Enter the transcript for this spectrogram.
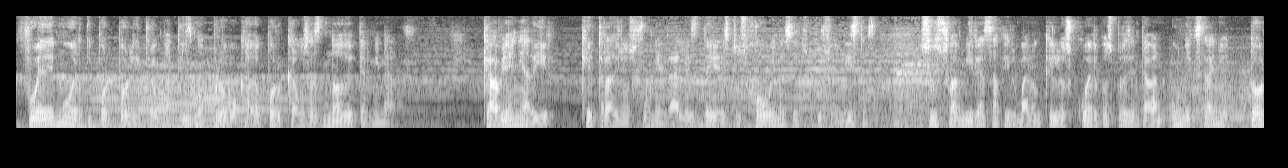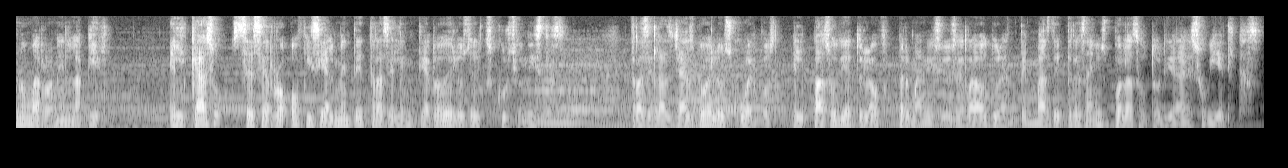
fue de muerte por politraumatismo provocado por causas no determinadas. Cabe añadir que tras los funerales de estos jóvenes excursionistas, sus familias afirmaron que los cuerpos presentaban un extraño tono marrón en la piel, el caso se cerró oficialmente tras el entierro de los excursionistas. Tras el hallazgo de los cuerpos, el paso de Atlov permaneció cerrado durante más de tres años por las autoridades soviéticas.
